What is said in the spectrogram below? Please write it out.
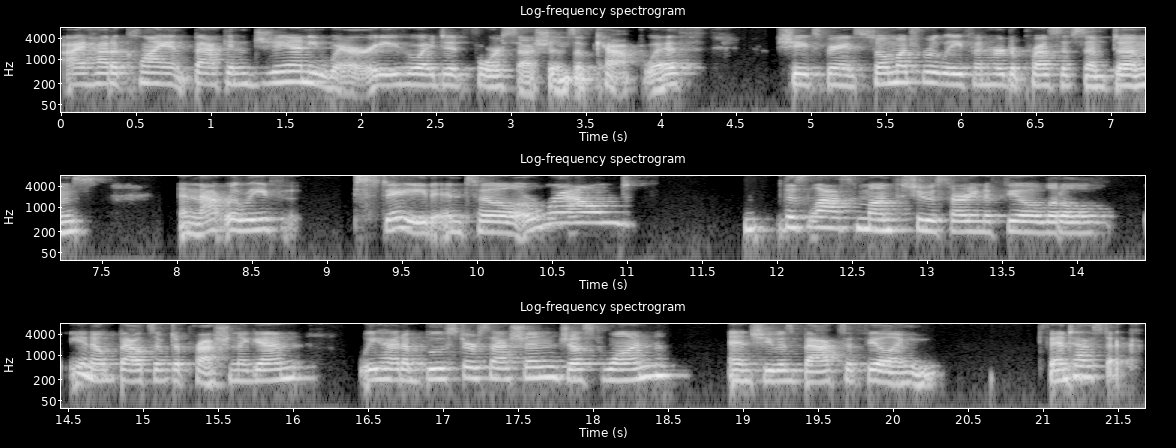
I had a client back in January who I did four sessions of KAP with. She experienced so much relief in her depressive symptoms, and that relief stayed until around this last month she was starting to feel a little you know bouts of depression again. We had a booster session just one and she was back to feeling fantastic.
